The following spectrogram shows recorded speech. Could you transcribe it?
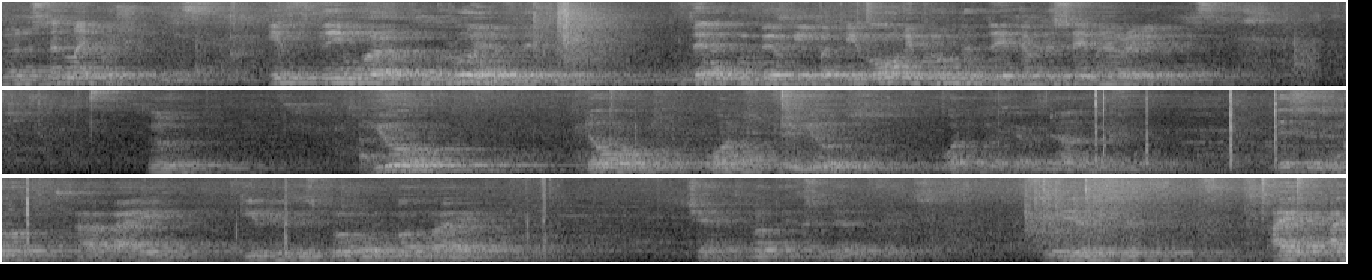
You understand my question? Yes. If they were congruent, then- then it would be okay, but you only prove that they have the same area. Yes. Hmm. You don't want to use what we have done before. This is not, uh, I give you this problem not by chance, not accidentally. It is, I, I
